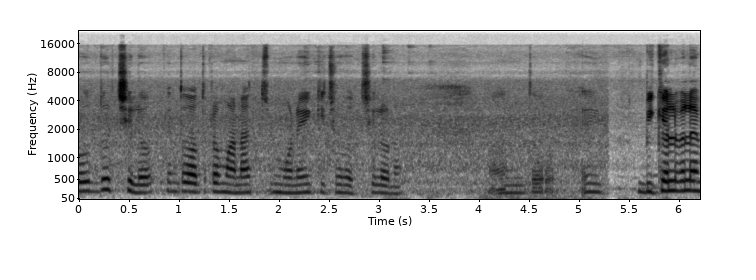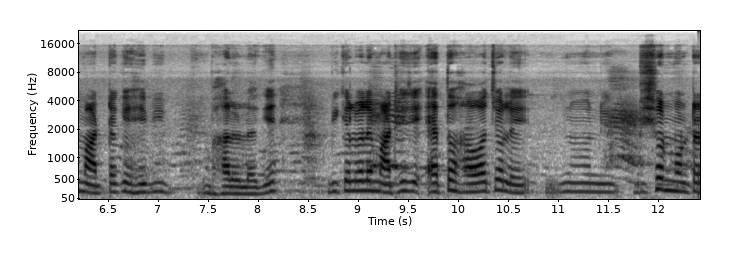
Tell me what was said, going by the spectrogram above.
রোদ্দুর ছিল, কিন্তু অতটা মানা মনেই কিছু হচ্ছিল না। তো এই বিকেলবেলায় মাঠটাকে হেভি ভালো লাগে। বিকেলবেলায় মাঠে যে এত হাওয়া চলে মানে ভীষণ মনটা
